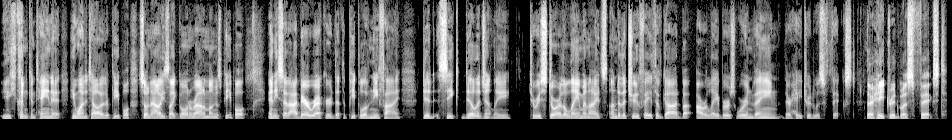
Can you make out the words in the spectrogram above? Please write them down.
he couldn't contain it. He wanted to tell other people. So now he's like going around among his people. And he said, I bear record that the people of Nephi did seek diligently to restore the Lamanites unto the true faith of God, but our labors were in vain. Their hatred was fixed. Their hatred was fixed.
